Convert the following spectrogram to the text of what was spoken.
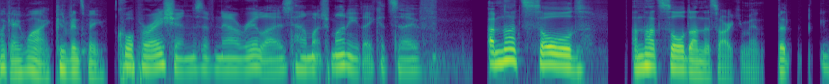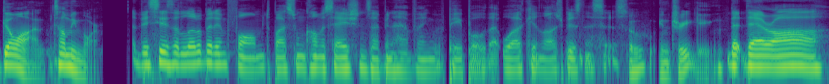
Okay, why? Convince me. Corporations have now realized how much money they could save. I'm not sold. I'm not sold on this argument. But go on. Tell me more. This is a little bit informed by some conversations I've been having with people that work in large businesses. Oh, intriguing. That there are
